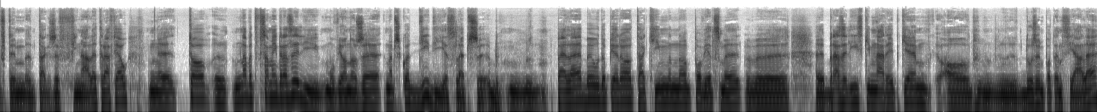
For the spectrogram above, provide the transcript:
w tym także w finale trafiał, to y, nawet w samej Brazylii mówiono, że na przykład Didi jest lepszy. Pele był dopiero takim, no powiedzmy, y, brazylijskim narybkiem o dużym potencjale.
